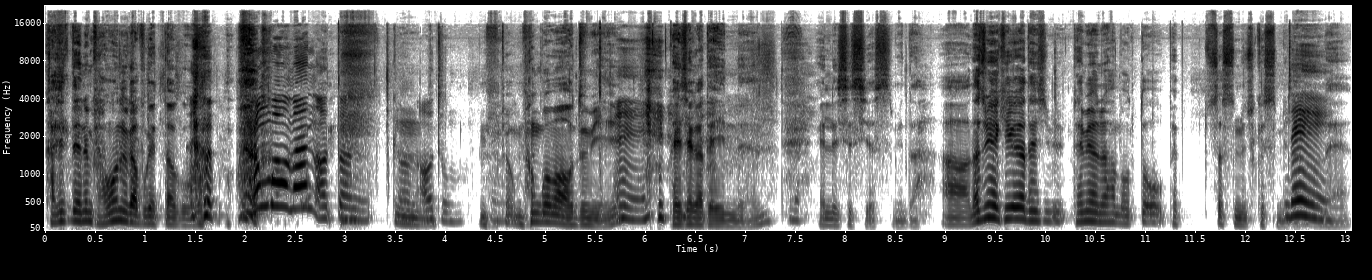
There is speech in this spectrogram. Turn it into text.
가실 때는 병원을 가보겠다고 평범한 어떤 그런 음. 어둠. 네. 평, 평범한 어둠이 네. 배제가 돼 있는 네. 앨리스 씨였습니다. 아, 나중에 기회가 되시, 되면 한번 또 뵙었으면 좋겠습니다. 네.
